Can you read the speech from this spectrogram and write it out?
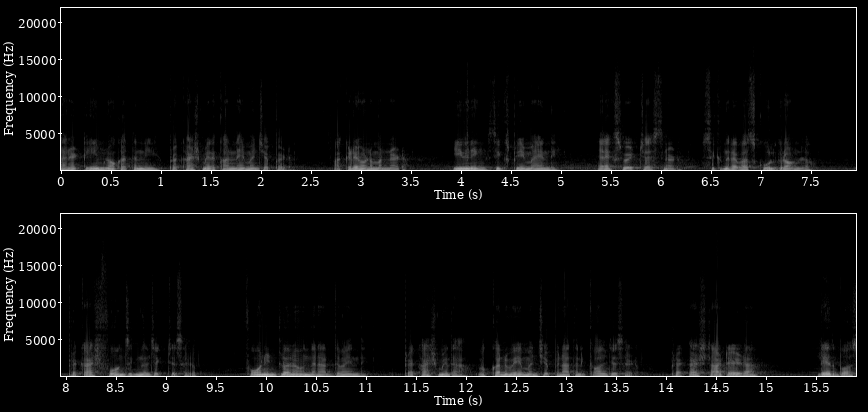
తన టీంలో ఒక అతన్ని ప్రకాష్ మీద కన్నేయమని చెప్పాడు. అక్కడే ఉండమన్నాడు. ఈవినింగ్ సిక్స్ పిఎం అయింది. ఎలెక్స్ వెయిట్ చేస్తున్నాడు సికింద్రాబాద్ స్కూల్ గ్రౌండ్లో. ప్రకాష్ ఫోన్ సిగ్నల్ చెక్ చేశాడు. ఫోన్ ఇంట్లోనే ఉందని అర్థమైంది. ప్రకాష్ మీద ఒక కన్ను వేయమని చెప్పిన అతనికి కాల్ చేశాడు. ప్రకాష్ స్టార్ట్ అయ్యాడా? లేదు బాస్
